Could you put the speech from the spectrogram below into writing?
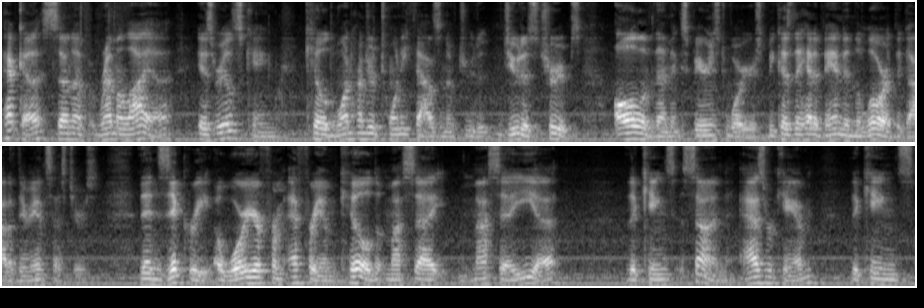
Pekah, son of Remaliah, Israel's king, killed 120,000 of Judah's troops, all of them experienced warriors, because they had abandoned the Lord, the God of their ancestors. Then Zicri, a warrior from Ephraim, killed Maaseiah, the king's son, Azrikam, the king's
